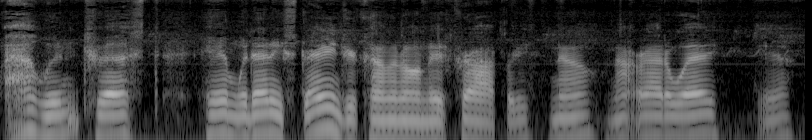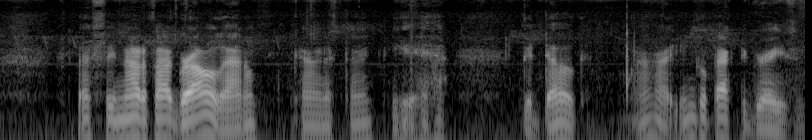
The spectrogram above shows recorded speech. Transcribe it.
I wouldn't trust him with any stranger coming on this property. No, not right away. Yeah. Especially not if I growled at him, kind of thing. Yeah, good dog. All right, you can go back to grazing.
